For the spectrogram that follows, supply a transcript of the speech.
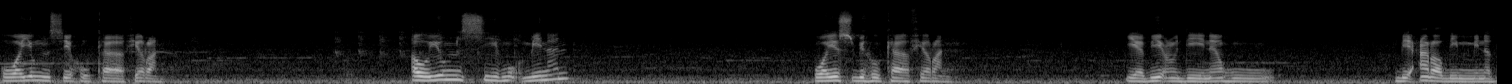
wa yumsihu kafiran أو يمسي مؤمنا ويصبح كافرا يبيع دينه bi'aradin minad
